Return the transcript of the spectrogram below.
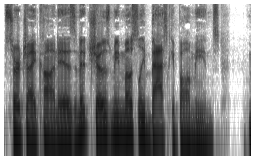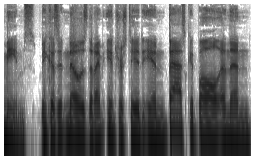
search icon is, and it shows me mostly basketball memes memes because it knows that I'm interested in basketball and then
